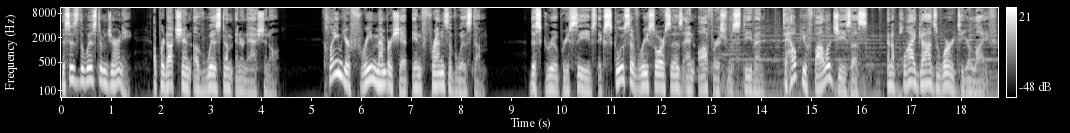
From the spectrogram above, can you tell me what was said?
This is The Wisdom Journey, a production of Wisdom International. Claim your free membership in Friends of Wisdom. This group receives exclusive resources and offers from Stephen to help you follow Jesus and apply God's Word to your life.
